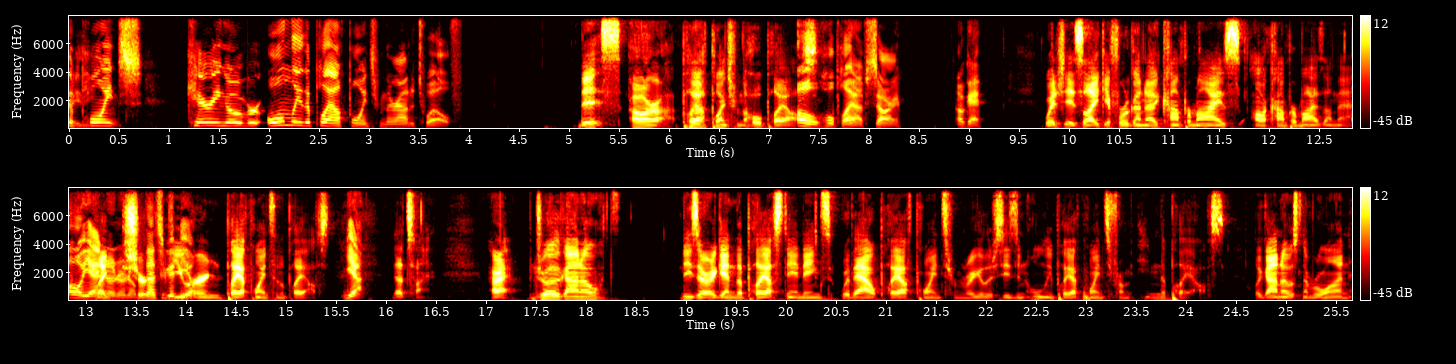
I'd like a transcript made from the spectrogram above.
are the points carrying over only the playoff points from the round of 12? This are playoff points from the whole playoffs. Oh, whole playoffs. Sorry. Okay. which is like if we're gonna compromise, I'll compromise on that. Oh, yeah, like, no, no, no, Sure, that's a good if good you deal. earn playoff points in the playoffs, Yeah. that's fine. All right, Joe Logano. These are again the playoff standings without playoff points from regular season, only playoff points from in the playoffs. Logano's number one.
